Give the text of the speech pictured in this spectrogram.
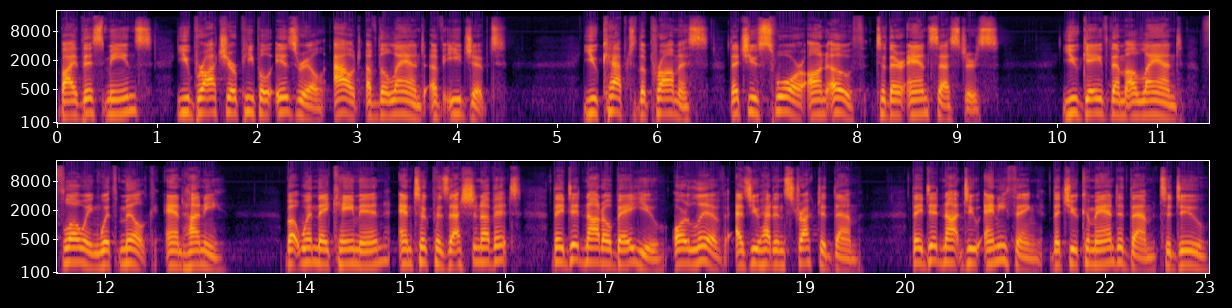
By this means, you brought your people Israel out of the land of Egypt. You kept the promise that you swore on oath to their ancestors. You gave them a land flowing with milk and honey. But when they came in and took possession of it, they did not obey you or live as you had instructed them. They did not do anything that you commanded them to do.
